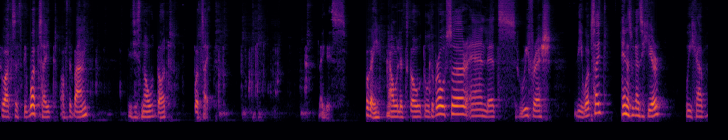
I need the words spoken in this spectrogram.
to access the website of the band. This is node.website, like this. Okay, now let's go to the browser and let's refresh the website. And as we can see here, we have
